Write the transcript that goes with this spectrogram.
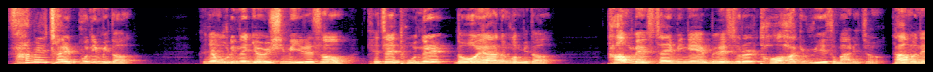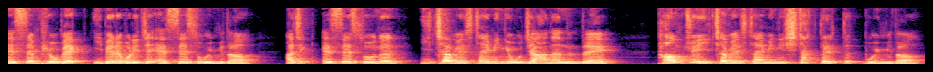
3일차일 뿐입니다. 그냥 우리는 열심히 일해서 계좌에 돈을 넣어야 하는 겁니다. 다음 매수 타이밍에 매수를 더 하기 위해서 말이죠. 다음은 S&P 500 이베레버리지 SSO입니다. 아직 SSO는 2차 매수 타이밍이 오지 않았는데 다음 주에 2차 매수 타이밍이 시작될 듯 보입니다.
